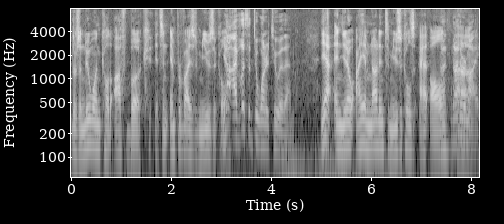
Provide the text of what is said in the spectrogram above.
There's a new one called Off Book. It's an improvised musical. Yeah, I've listened to one or two of them. Yeah, and you know, I am not into musicals at all. Neither, neither am Uh, I.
